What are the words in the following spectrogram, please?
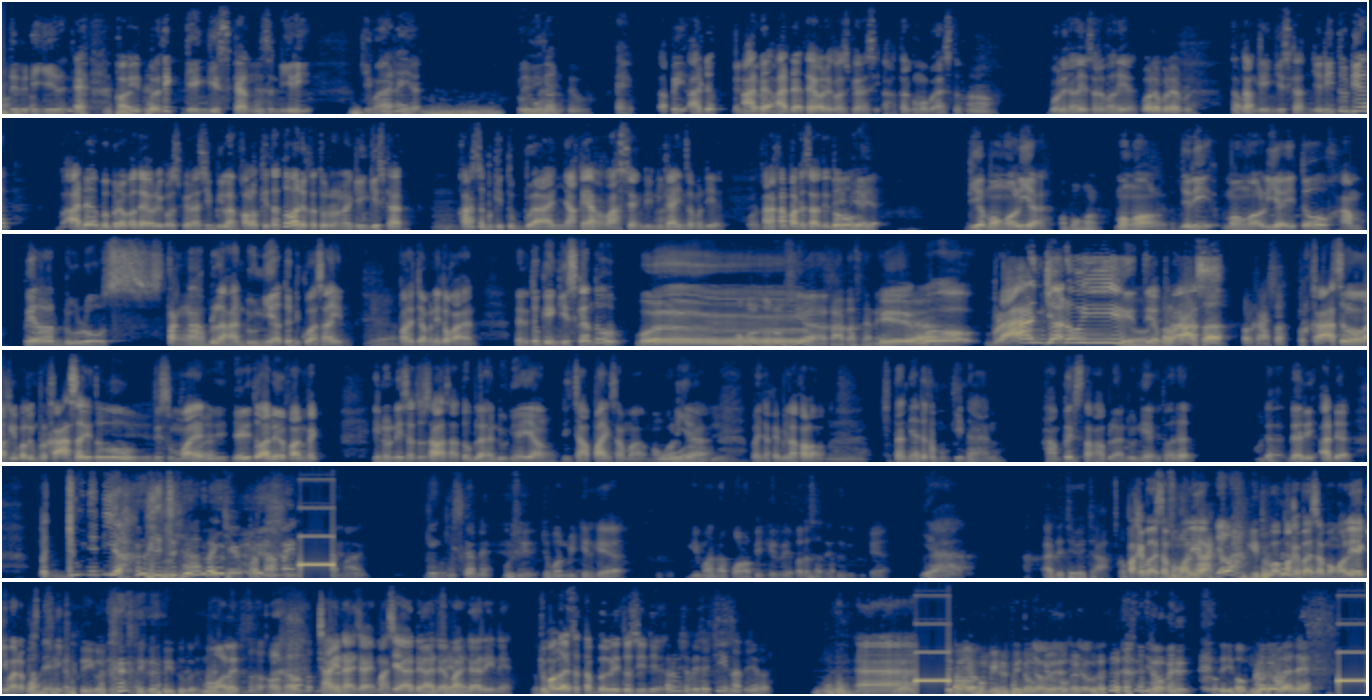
Gitu, gitu. Eh, kalau itu berarti Genghis Khan sendiri gimana ya? Dia Dulu bukan. kan, itu. tapi ada ada mana? ada teori konspirasi. Ah, ntar gue mau bahas tuh. Oh. Boleh kali ya? Seru kali ya? Boleh, boleh, boleh. Tentang Genghis Khan. Jadi itu dia ada beberapa teori konspirasi bilang kalau kita tuh ada keturunan Genghis Khan. Hmm. Karena sebegitu banyaknya ras yang dinikahin sama dia. Karena kan pada saat Itu dia ya. dia Mongolia, Oh, Mongol. Mongol. Ya? Jadi Mongolia itu hampir dulu setengah belahan dunia tuh dikuasain Iya. pada zaman itu kan. Dan itu Genghis Khan tuh, wah. Mongol tuh Rusia ke atas kan ya. Iya, Iya. wow, belanja doi, Oh, tiap iya. ras. perkasa, perkasa. Perkasa lelaki paling perkasa itu Iya, di semua. semua. Jadi itu ada fun fact Indonesia tuh salah satu belahan dunia yang dicapai sama Mongolia. Iya. Banyak yang bilang kalau Hmm. kita nih ada kemungkinan hampir setengah belahan dunia itu ada, da- dari ada pecunya dia gitu. Siapa ya cewek pertama yang sama Genghis Khan ya? gue sih cuman mikir kayak gimana pola pikir dia pada saat itu gitu kayak Ya, ada cewek cakep Pakai bahasa Mongolia. aja lah gitu Coba pakai bahasa Mongolia gimana pas wah dia mikir. ngerti gue tuh ngerti itu gue Mongolia itu kalau sekarang tuh China, China. Masih ada Masih ada China ya? Mandarinnya. Cuma nggak setebel itu sih dia. kan bisa bahasa Cina tuh coba. Ah, itu Yomil itu Yomil bukan gue Yomil. itu Yomil Gue tuh bahasanya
